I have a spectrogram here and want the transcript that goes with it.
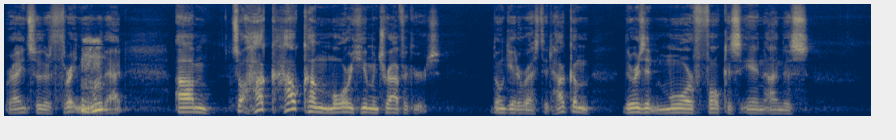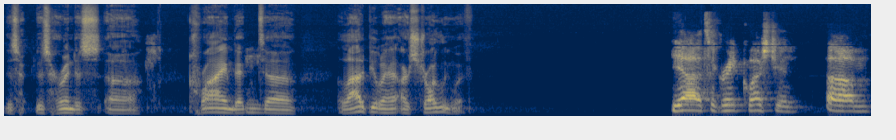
right? So they're threatening mm-hmm. with that. Um, so how how come more human traffickers don't get arrested? How come there isn't more focus in on this this this horrendous uh, crime that mm. uh, a lot of people are struggling with? Yeah, it's a great question. Um,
